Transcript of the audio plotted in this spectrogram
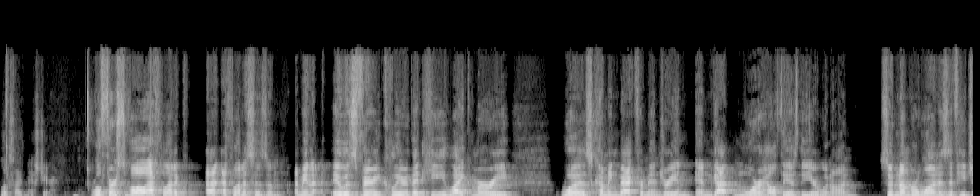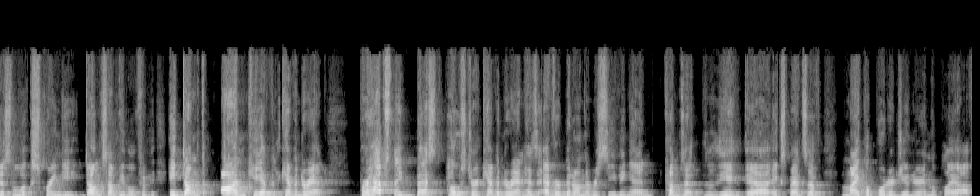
looks like next year? Well, first of all, athletic uh, athleticism. I mean, it was very clear that he, like Murray, was coming back from injury and, and got more healthy as the year went on. So number one is if he just looks springy, dunks on people. He dunked on Kevin Durant. Perhaps the best poster Kevin Durant has ever been on the receiving end comes at the uh, expense of Michael Porter Jr. in the playoffs.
